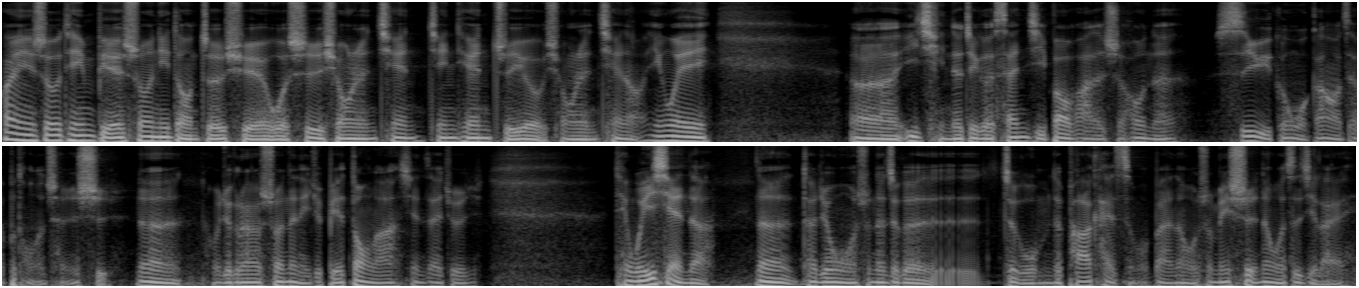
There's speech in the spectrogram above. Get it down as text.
欢迎收听，别说你懂哲学，我是熊仁谦。今天只有熊仁谦啊，因为呃疫情的这个三级爆发的时候呢，思雨跟我刚好在不同的城市，那我就跟他说，那你就别动了，现在就挺危险的。那他就问我说，那这个这个我们的 podcast 怎么办？那我说没事，那我自己来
